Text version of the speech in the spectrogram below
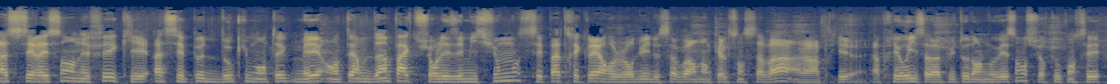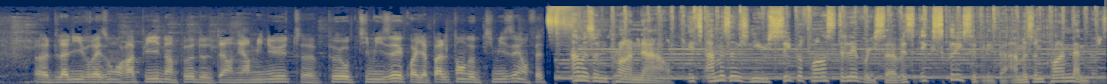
assez récent en effet, qui est assez peu documenté, mais en termes d'impact sur les émissions, c'est pas très clair aujourd'hui de savoir dans quel sens ça va. Alors a priori, ça va plutôt dans le mauvais sens, surtout quand c'est euh, de la livraison rapide, un peu de dernière minute, euh, peu optimisé. Quoi, il n'y a pas le temps d'optimiser en fait. Amazon Prime Now, it's Amazon's new super fast delivery service exclusively for Amazon Prime members.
